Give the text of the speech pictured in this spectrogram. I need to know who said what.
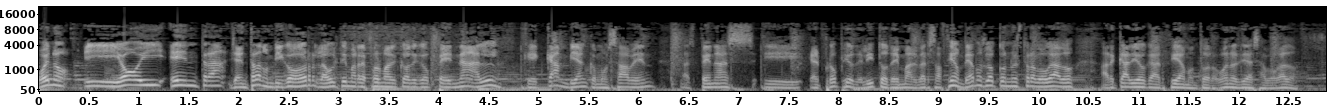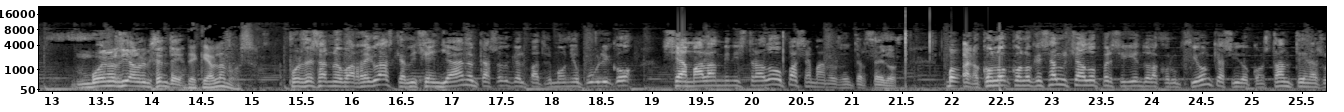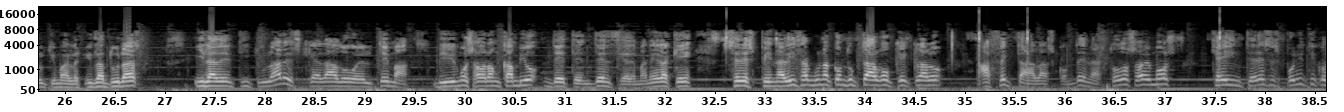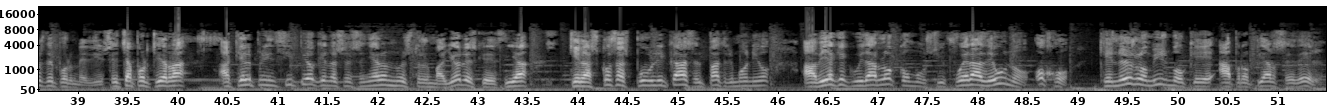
Speaker 1: Bueno, y hoy entra, ya ha entrado en vigor la última reforma del Código Penal que cambian, como saben, las penas y el propio delito de malversación. Veámoslo con nuestro abogado Arcadio García Montoro. Buenos días, abogado.
Speaker 2: Buenos días, Luis Vicente.
Speaker 1: ¿De qué hablamos?
Speaker 2: Pues de esas nuevas reglas que rigen ya en el caso de que el patrimonio público sea mal administrado o pase a manos de terceros. Bueno, con lo, con lo que se ha luchado persiguiendo la corrupción, que ha sido constante en las últimas legislaturas, y la de titulares que ha dado el tema, vivimos ahora un cambio de tendencia, de manera que se despenaliza alguna conducta, algo que, claro, afecta a las condenas. Todos sabemos que hay intereses políticos de por medio. Se echa por tierra aquel principio que nos enseñaron nuestros mayores, que decía que las cosas públicas, el patrimonio, había que cuidarlo como si fuera de uno. Ojo, que no es lo mismo que apropiarse de él.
